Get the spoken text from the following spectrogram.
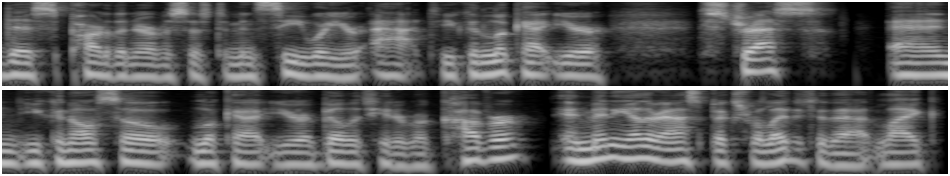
this part of the nervous system and see where you're at. You can look at your stress and you can also look at your ability to recover and many other aspects related to that, like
